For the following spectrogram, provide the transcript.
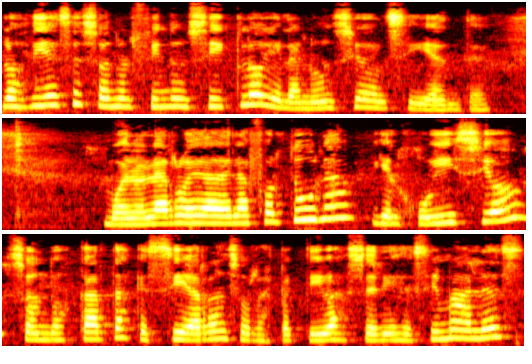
Los dieces son el fin de un ciclo y el anuncio del siguiente. Bueno, la rueda de la fortuna y el juicio son dos cartas que cierran sus respectivas series decimales.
